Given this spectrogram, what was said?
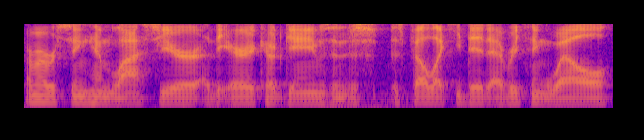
remember seeing him last year at the area code games, and it just it felt like he did everything well.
